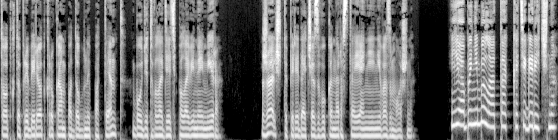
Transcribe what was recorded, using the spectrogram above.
Тот, кто приберет к рукам подобный патент, будет владеть половиной мира. Жаль, что передача звука на расстоянии невозможна. Я бы не была так категорична.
